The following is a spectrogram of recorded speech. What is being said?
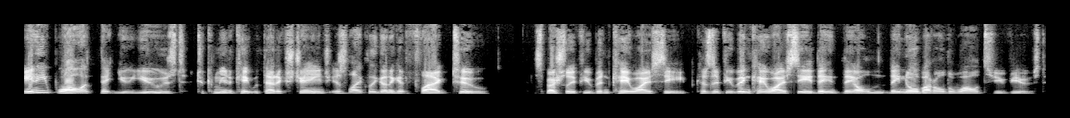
any wallet that you used to communicate with that exchange is likely going to get flagged too especially if you've been KYC. Because if you've been KYC, they they all they know about all the wallets you've used.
